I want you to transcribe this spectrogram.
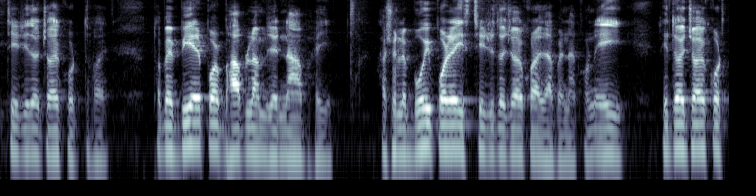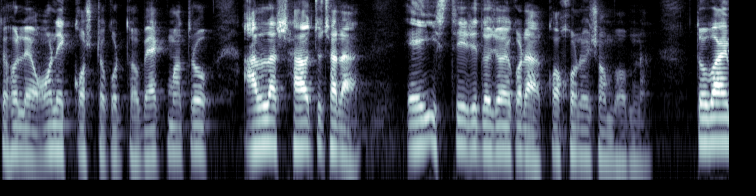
স্ত্রীর হৃদয় জয় করতে হয়। তবে বিয়ের পর ভাবলাম যে না ভাই, আসলে বই পড়ে স্ত্রীর হৃদয় জয় করা যাবে না। কারণ এই হৃদয় জয় করতে হলে অনেক কষ্ট করতে হবে। একমাত্র আল্লাহর সাহায্য ছাড়া এই স্ত্রীর হৃদয় জয় করা কখনোই সম্ভব না। তবু আমি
